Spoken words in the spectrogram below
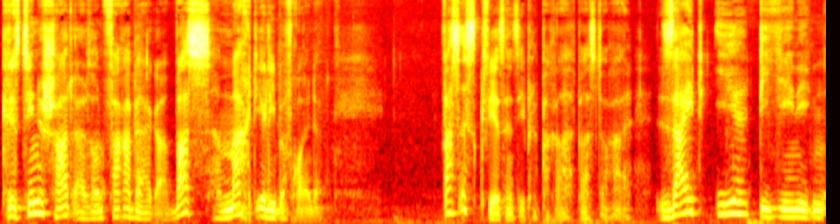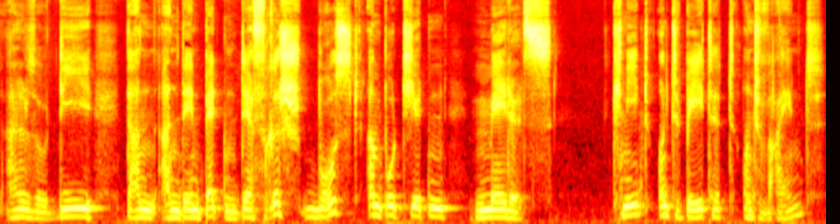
Christine Schad also und Pfarrer Berger. Was macht ihr, liebe Freunde? Was ist queersensible Pastoral? Seid ihr diejenigen also, die dann an den Betten der frisch brustamputierten Mädels kniet und betet und weint?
